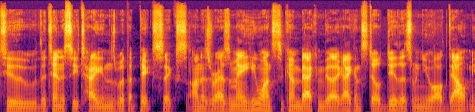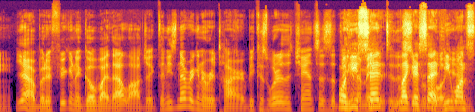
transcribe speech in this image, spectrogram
to the Tennessee Titans with a pick six on his resume. He wants to come back and be like, I can still do this when you all doubt me. yeah, but if you're gonna go by that logic, then he's never gonna retire because what are the chances that Well, they're he gonna make said, it to the like Super I said, Bowl he again? wants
